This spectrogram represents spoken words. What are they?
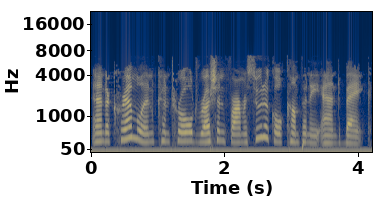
and a Kremlin controlled Russian pharmaceutical company and bank.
